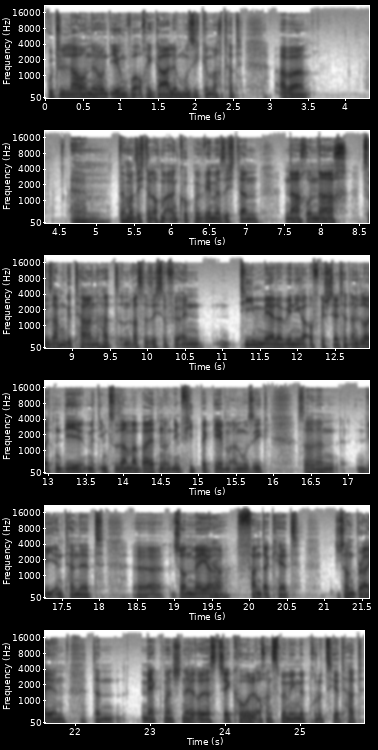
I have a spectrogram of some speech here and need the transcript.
gute Laune und irgendwo auch egale Musik gemacht hat. Aber ähm, wenn man sich dann auch mal anguckt, mit wem er sich dann nach und nach zusammengetan hat und was er sich so für ein Team mehr oder weniger aufgestellt hat an Leuten, die mit ihm zusammenarbeiten und ihm Feedback geben an Musik, sondern wie Internet, äh, John Mayer, ja. Thundercat, John Bryan, dann merkt man schnell, oder dass J. Cole auch an Swimming mitproduziert hat,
